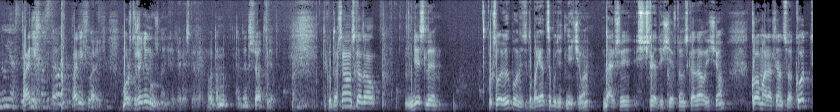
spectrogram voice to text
ну, ясно. Про них, да, про них речь. Может, уже не нужно, они хотели сказать. Вот он, это, это все ответ. Так вот, Ашем он сказал, если условия выполнить, то бояться будет нечего. Дальше, следующее, что он сказал еще. Кома Рашем Цвакот,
